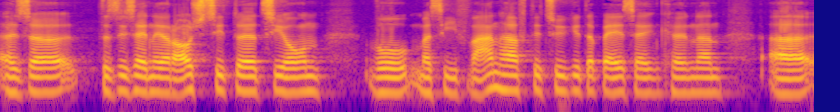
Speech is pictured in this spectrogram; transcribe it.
also das ist eine Rauschsituation, wo massiv wahnhafte Züge dabei sein können, äh,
